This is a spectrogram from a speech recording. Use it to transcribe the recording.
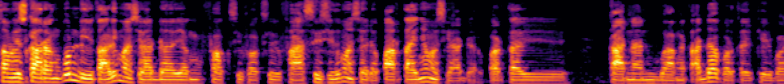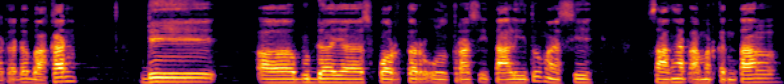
sampai sekarang pun di Italia masih ada yang faksi-faksi fasis itu masih ada partainya masih ada partai kanan banget ada partai kiri banget ada. Bahkan di uh, budaya supporter ultras Italia itu masih sangat amat kental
